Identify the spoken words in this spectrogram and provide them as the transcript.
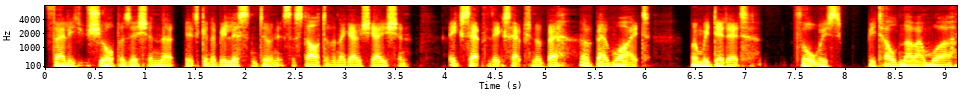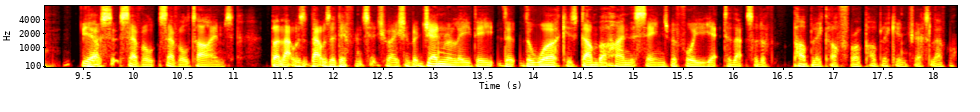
fairly sure position that it's going to be listened to and it's the start of a negotiation, except for the exception of Ben, of ben White. When we did it, thought we'd be told no and were, yeah, know, several several times. But that was that was a different situation. But generally, the, the the work is done behind the scenes before you get to that sort of public offer or public interest level.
